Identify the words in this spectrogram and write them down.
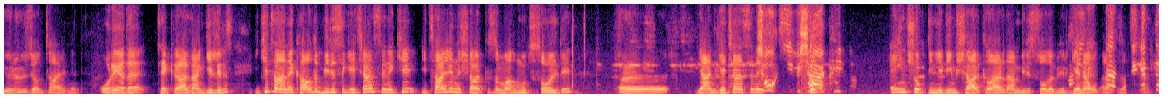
Eurovision tarihinin. Oraya da tekrardan geliriz. İki tane kaldı. Birisi geçen seneki İtalya'nın şarkısı Mahmut Soldi. Ee, yani geçen sene Çok iyi bir şarkıydı. en çok dinlediğim şarkılardan birisi olabilir genel olarak zaten. Benim de.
